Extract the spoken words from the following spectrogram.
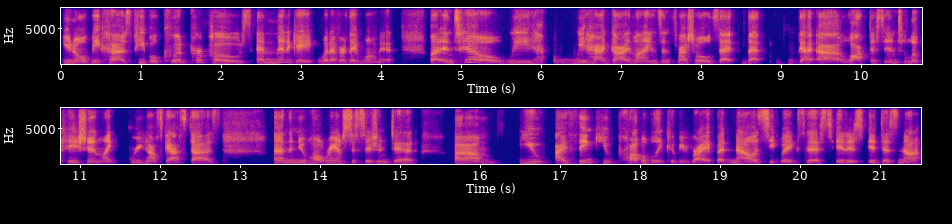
You know, because people could propose and mitigate whatever they wanted, but until we we had guidelines and thresholds that that that uh, locked us into location, like greenhouse gas does, and the Newhall Ranch decision did, um, you I think you probably could be right. But now as CEQA exists, it is it does not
